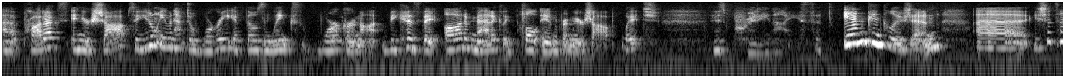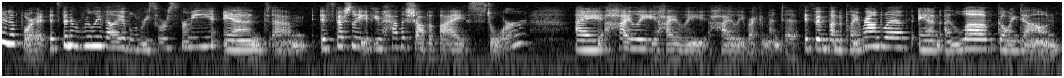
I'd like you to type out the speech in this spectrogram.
uh, products in your shop so you don't even have to worry if those links work or not because they automatically pull in from your shop which is pretty nice. In conclusion, uh, you should sign up for it. It's been a really valuable resource for me and um, especially if you have a Shopify store, I highly, highly, highly recommend it. It's been fun to play around with and I love going down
